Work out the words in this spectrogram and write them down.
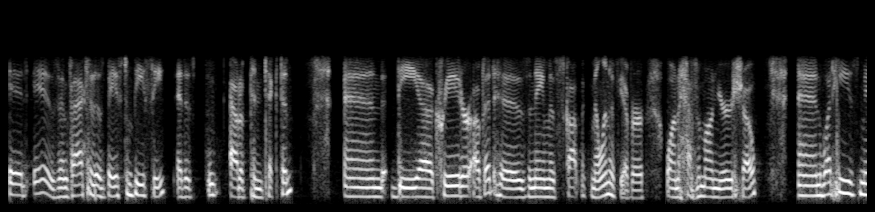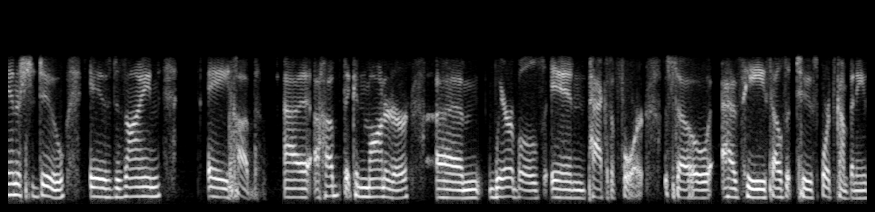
It is. In fact, it is based in BC. It is out of Penticton. And the uh, creator of it, his name is Scott McMillan, if you ever want to have him on your show. And what he's managed to do is design a hub, uh, a hub that can monitor um, wearables in packs of four. So as he sells it to sports companies,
